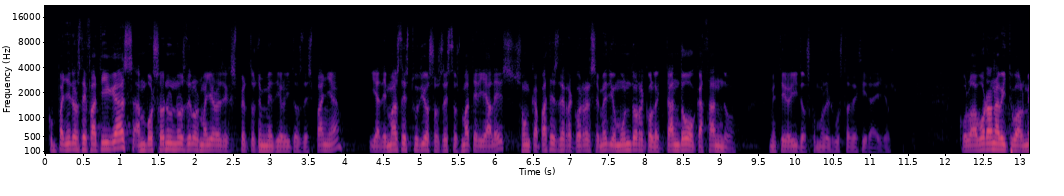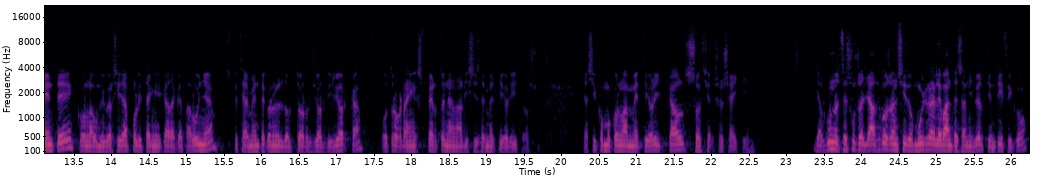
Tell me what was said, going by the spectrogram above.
Compañeros de fatigas, ambos son unos de los mayores expertos en meteoritos de España y además de estudiosos de estos materiales, son capaces de recorrerse medio mundo recolectando o cazando meteoritos, como les gusta decir a ellos. Colaboran habitualmente con la Universidad Politécnica de Cataluña, especialmente con el doctor Jordi Llorca, otro gran experto en análisis de meteoritos, y así como con la Meteoritical Society. Y algunos de sus hallazgos han sido muy relevantes a nivel científico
